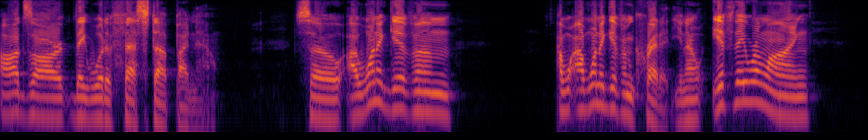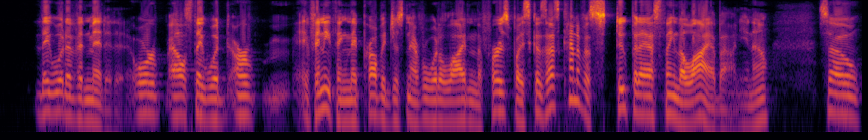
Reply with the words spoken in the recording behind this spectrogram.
odds are they would have fessed up by now. So I want to give them, I, w- I want to give them credit. You know, if they were lying, they would have admitted it, or else they would, or if anything, they probably just never would have lied in the first place because that's kind of a stupid ass thing to lie about, you know. So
